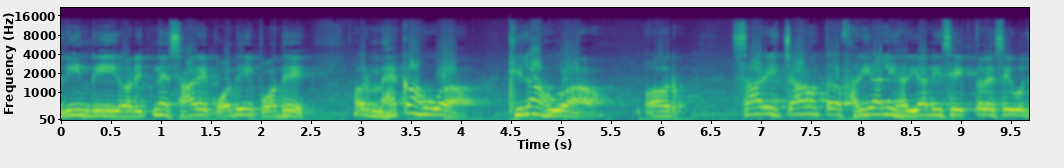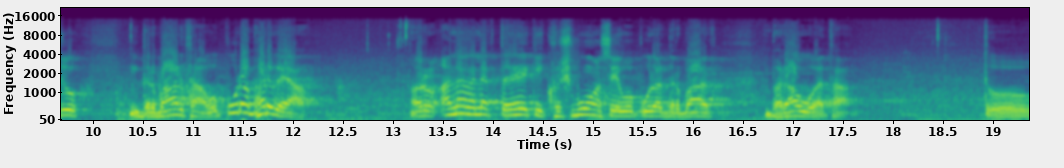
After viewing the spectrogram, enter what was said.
ग्रीनरी और इतने सारे पौधे ही पौधे और महका हुआ, खिला हुआ और सारी चारों तरफ़ हरियाली हरियाली से एक तरह से वो जो दरबार था, वो पूरा भर गया। और अलग अलग तरह की खुशबुओं से वो पूरा दरबार भरा हुआ था। तो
